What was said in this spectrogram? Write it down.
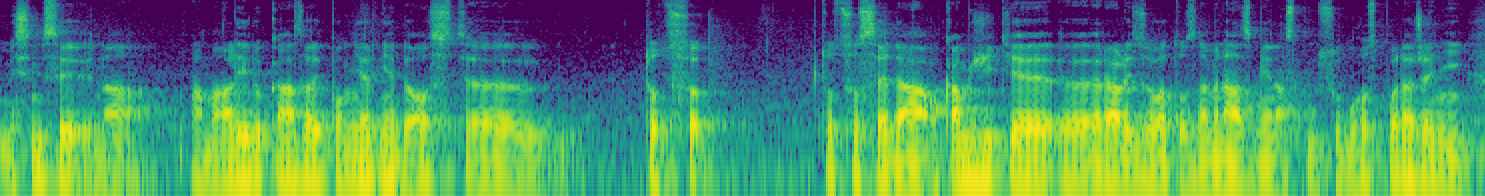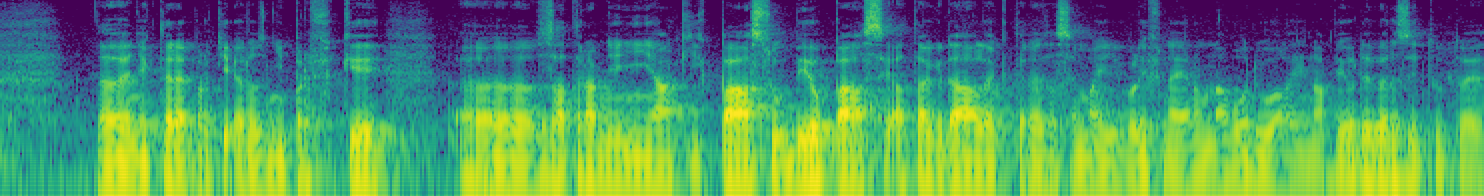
myslím si, na Amálii dokázali poměrně dost. Eh, to, co, to, co se dá okamžitě realizovat, to znamená změna způsobu hospodaření, některé protierozní prvky, Eh, zatravnění nějakých pásů, biopásy a tak dále, které zase mají vliv nejenom na vodu, ale i na biodiverzitu. To je,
